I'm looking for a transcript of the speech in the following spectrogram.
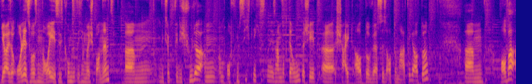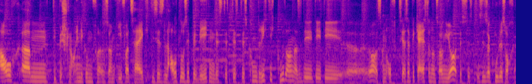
Ja, also alles, was neu ist, ist grundsätzlich einmal spannend. Ähm, wie gesagt, für die Schüler am, am, offensichtlichsten ist einfach der Unterschied äh, Schaltauto versus Automatikauto. Ähm, aber auch ähm, die Beschleunigung von so einem E-Fahrzeug, dieses lautlose Bewegen, das, das, das, das, kommt richtig gut an. Also die, die, die äh, ja, sind oft sehr, sehr begeistert und sagen, ja, das ist, das ist eine coole Sache.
